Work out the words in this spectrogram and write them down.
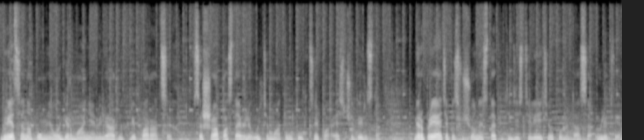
Греция напомнила Германии о миллиардных репарациях. В США поставили ультиматум Турции по С-400. Мероприятие, посвященное 150-летию Кумитаса в Литве.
